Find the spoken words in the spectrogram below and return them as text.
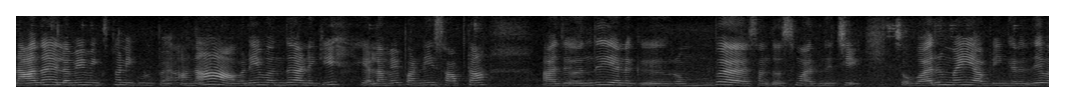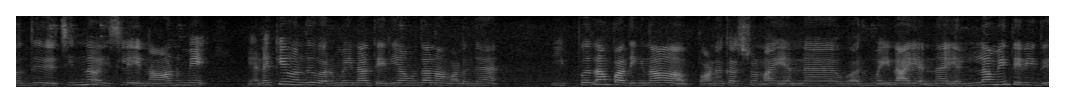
நான் தான் எல்லாமே மிக்ஸ் பண்ணி கொடுப்பேன். ஆனால் அவனே வந்து அன்னைக்கு எல்லாமே பண்ணி சாப்பிட்டான். அது வந்து எனக்கு ரொம்ப சந்தோஷமாக இருந்துச்சு. ஸோ வறுமை அப்படிங்கிறதே வந்து சின்ன வயசுலேயே நானுமே எனக்கே வந்து வறுமைனா தெரியாமல் தான் நான் வளர்ந்தேன். இப்போ தான் பார்த்தீங்கன்னா பண கஷ்டம்னா என்ன வறுமைனா என்ன எல்லாமே தெரியுது.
